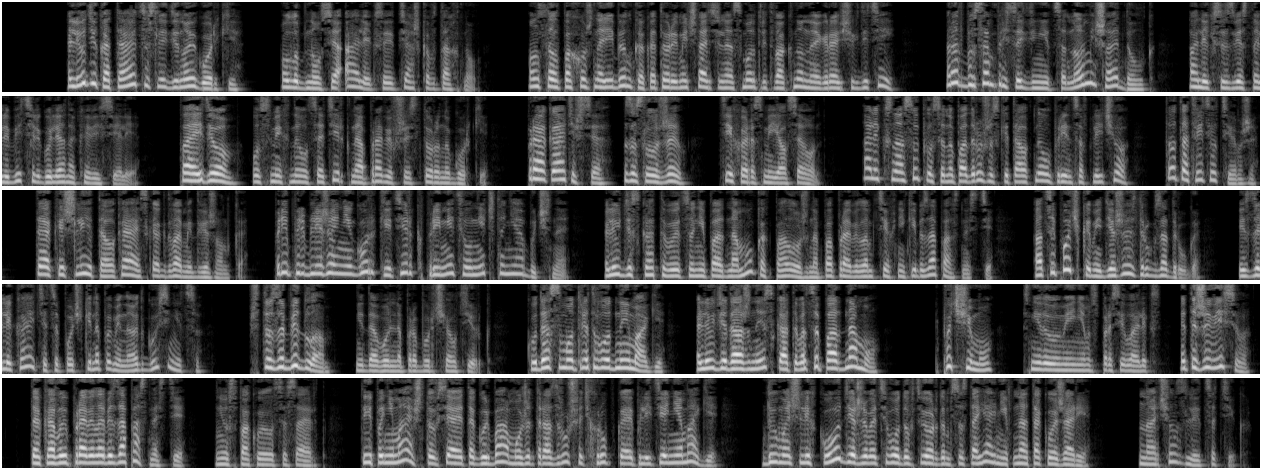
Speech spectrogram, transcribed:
«Люди катаются с ледяной горки», — улыбнулся Алекс и тяжко вздохнул. Он стал похож на ребенка, который мечтательно смотрит в окно на играющих детей. Рад бы сам присоединиться, но мешает долг. Алекс — известный любитель гулянок и веселья. «Пойдем», — усмехнулся Тирк, направившись в сторону горки. «Прокатишься, заслужил», — тихо рассмеялся он. Алекс насупился, но подружески толкнул принца в плечо. Тот ответил тем же. Так и шли, толкаясь, как два медвежонка. При приближении горки Тирк приметил нечто необычное. Люди скатываются не по одному, как положено, по правилам техники безопасности, а цепочками, держась друг за друга. Издалека эти цепочки напоминают гусеницу. «Что за бедлам?» — недовольно пробурчал Тирк. «Куда смотрят водные маги? Люди должны скатываться по одному». «Почему?» — с недоумением спросил Алекс. «Это же весело». «Таковы правила безопасности», — не успокоился Сайрт. «Ты понимаешь, что вся эта гурьба может разрушить хрупкое плетение магии? Думаешь, легко удерживать воду в твердом состоянии на такой жаре?» Начал злиться Тик.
